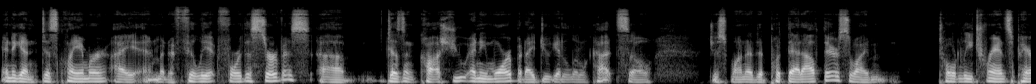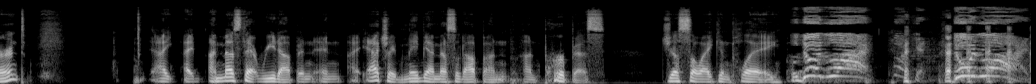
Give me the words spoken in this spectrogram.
And again, disclaimer, I am an affiliate for this service. Uh, doesn't cost you any more, but I do get a little cut. So just wanted to put that out there. So I'm totally transparent. I, I, I messed that read up and, and I actually maybe I messed it up on, on purpose just so I can play. We'll do it live. Fuck it. Do it live.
